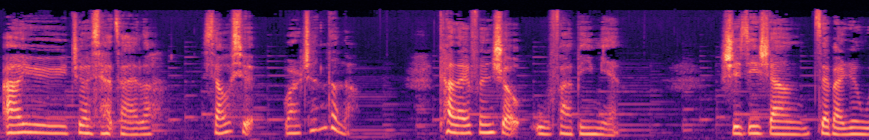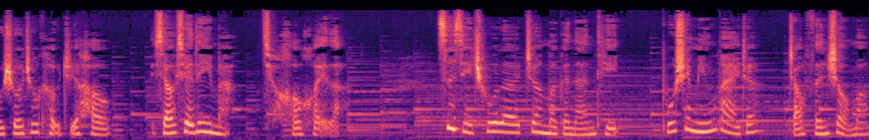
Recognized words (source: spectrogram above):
阿玉这下栽了，小雪玩真的了，看来分手无法避免。实际上，在把任务说出口之后，小雪立马就后悔了。自己出了这么个难题，不是明摆着找分手吗？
